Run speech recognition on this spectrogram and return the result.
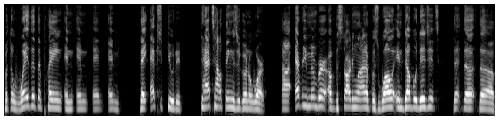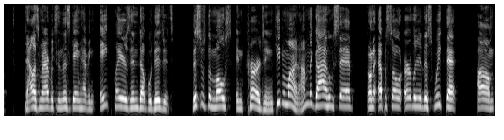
But the way that they're playing and and and and they executed that's how things are going to work. Uh, every member of the starting lineup as well in double digits. The the the Dallas Mavericks in this game having eight players in double digits. This was the most encouraging. And keep in mind, I'm the guy who said on an episode earlier this week that um,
